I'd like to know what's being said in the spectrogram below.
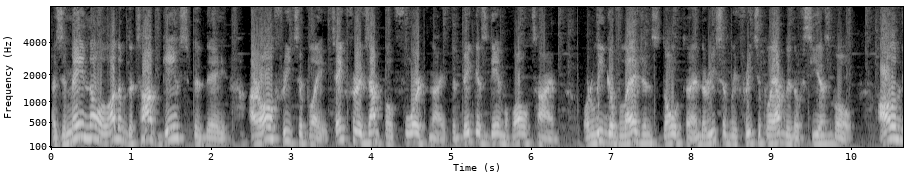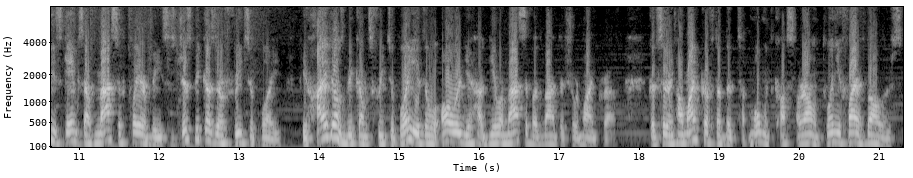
As you may know, a lot of the top games today are all free to play. Take for example Fortnite, the biggest game of all time, or League of Legends, Dota, and the recently free to play update of CSGO. All of these games have massive player bases just because they're free to play. If Hytale becomes free to play, it will already give a massive advantage over Minecraft, considering how Minecraft at the moment costs around $25.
